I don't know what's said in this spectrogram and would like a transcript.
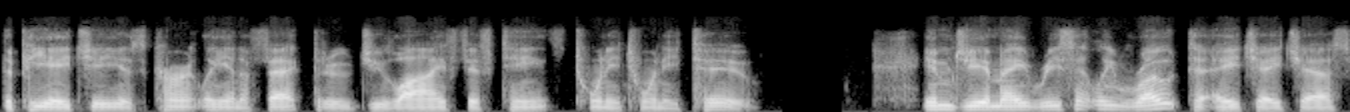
The PHE is currently in effect through July 15th, 2022. MGMA recently wrote to HHS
